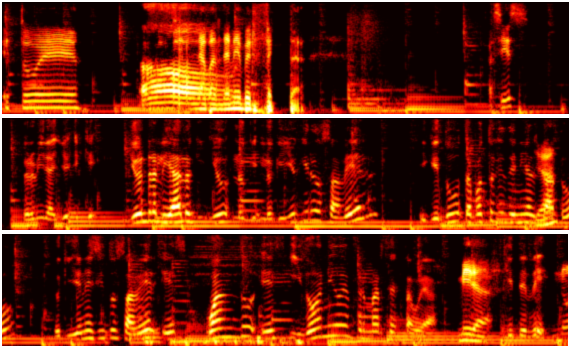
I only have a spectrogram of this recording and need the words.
esto es Ah. la pandemia perfecta. Así es. Pero mira, yo, es que yo en realidad lo que yo, lo que, lo que yo quiero saber, y que tú te apuesto que tenía el ¿Ya? dato, lo que yo necesito saber es cuándo es idóneo enfermarse de esta weá. Mira, Que te dé. no.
